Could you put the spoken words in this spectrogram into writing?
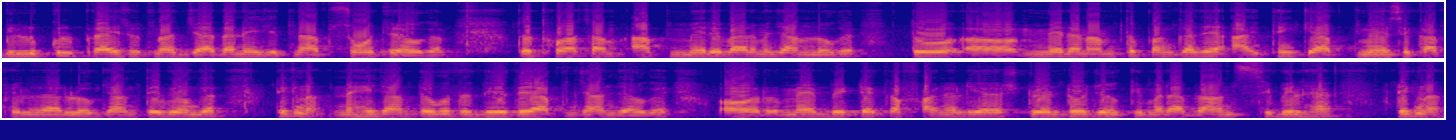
बिल्कुल प्राइस उतना ज़्यादा नहीं जितना आप सोच रहे होगे। तो थोड़ा सा आप मेरे बारे में जान लोगे। तो मेरा नाम तो पंकज है। आई थिंक आप में से काफ़ी ज़्यादा लोग जानते भी होंगे। ठीक ना? नहीं जानते होगे तो धीरे धीरे आप जान जाओगे। और मैं बीटेक का फाइनल ईयर स्टूडेंट हूँ, जो कि मेरा ब्रांच सिविल है। ठीक ना?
